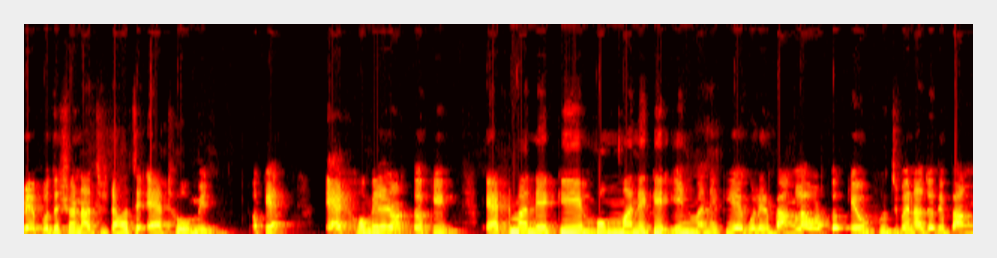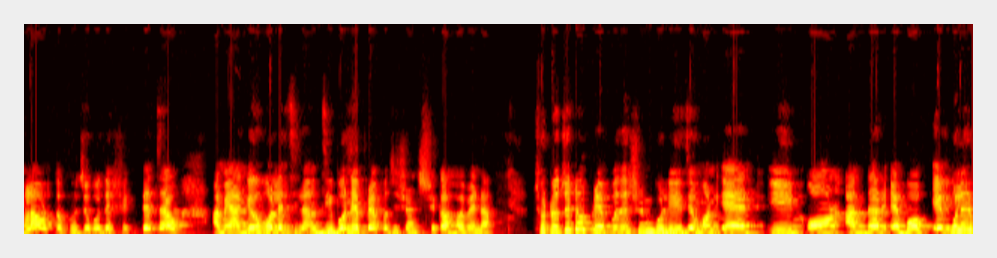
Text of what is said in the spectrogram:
প্রেপোজিশন আছে, সেটা হচ্ছে অ্যাট হোমিন ওকে অ্যাট হোমের অর্থ কি? অ্যাট মানে কি? হোম মানে কি? ইন মানে কি? এগুলির বাংলা অর্থ কেউ খুঁজবে না। যদি বাংলা অর্থ খুঁজে খুঁজে শিখতে চাও, আমি আগেও বলেছিলাম, জীবনে প্রেপোজিশন শেখা হবে না। ছোট ছোট প্রেপোজিশন গুলি যেমন at in on under above এগুলির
